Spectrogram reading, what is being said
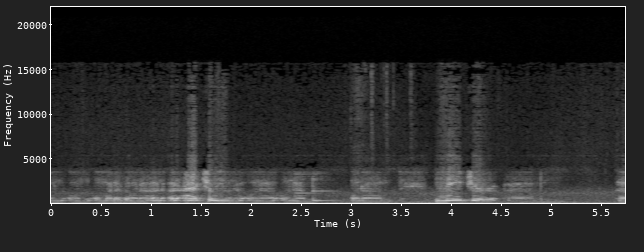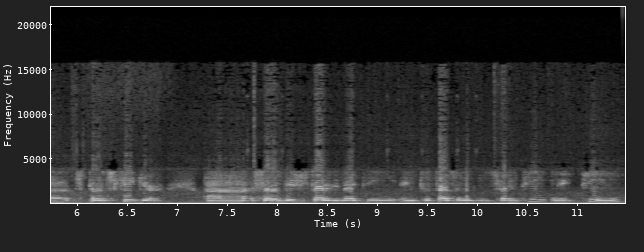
on, on, on Maradona, and, uh, actually on a, on a, on a, on a major um, sports figure. Uh, so this started in 19 in 2017 18,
